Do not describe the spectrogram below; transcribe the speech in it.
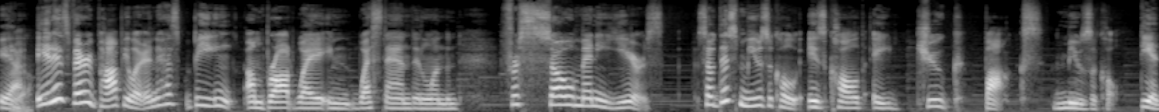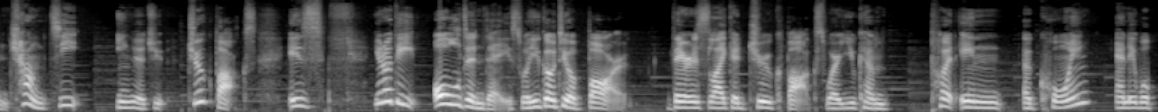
Yeah, it is very popular and it has been on Broadway in West End in London for so many years. So this musical is called a jukebox musical. 点唱机音乐剧 jukebox is you know the olden days when you go to a bar there's like a jukebox where you can put in a coin and it will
